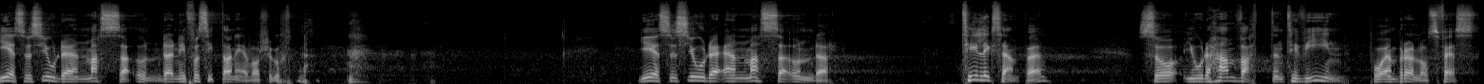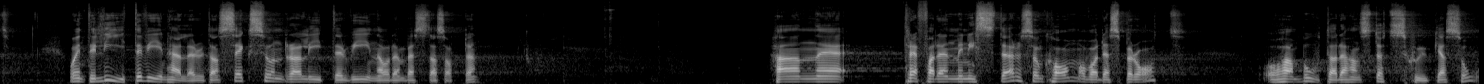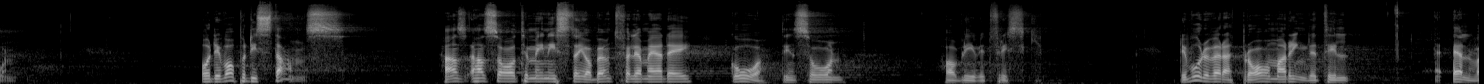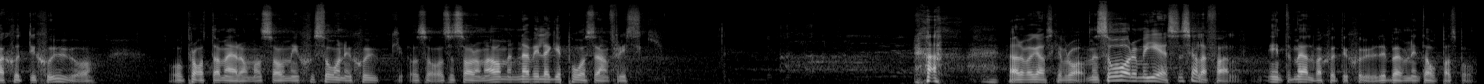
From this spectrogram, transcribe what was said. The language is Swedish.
Jesus gjorde en massa under. Ni får sitta ner, varsågod. Jesus gjorde en massa under. Till exempel så gjorde han vatten till vin på en bröllopsfest. Och inte lite vin heller, utan 600 liter vin av den bästa sorten. Han eh, träffade en minister som kom och var desperat och han botade hans dödssjuka son. Och det var på distans. Han, han sa till ministern, jag behöver inte följa med dig, gå, din son har blivit frisk. Det vore väl rätt bra om man ringde till 1177 och, och pratade med dem och sa min son är sjuk och så, och så sa de, ja men när vi lägger på så är han frisk. ja, det var ganska bra. Men så var det med Jesus i alla fall. Inte med 1177, det behöver ni inte hoppas på.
